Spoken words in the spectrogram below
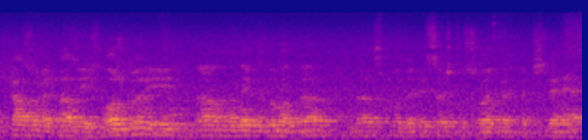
показваме тази изложба и давам на него думата да сподели също своите впечатления.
